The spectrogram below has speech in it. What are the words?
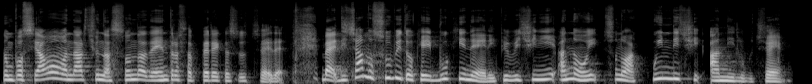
non possiamo mandarci una sonda dentro e sapere che succede. Beh, diciamo subito che i buchi neri più vicini a noi sono a 15 anni luce,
